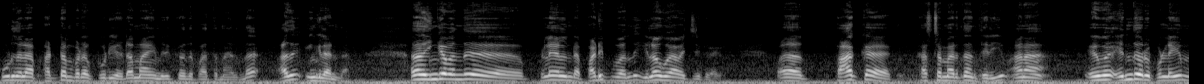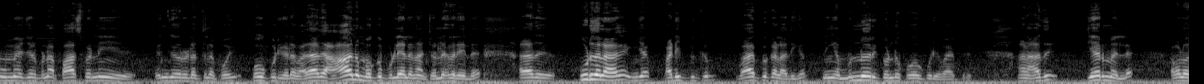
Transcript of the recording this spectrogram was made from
கூடுதலாக பட்டம் பெறக்கூடிய இடமாயும் இருக்கிறது பார்த்தோமா இருந்தால் அது இங்கிலாந்து தான். அதாவது இங்கே வந்து பிள்ளைகளின் படிப்பு வந்து இலகுவாக வச்சுருக்கிறாங்க பார்க்க கஷ்டமாக தான் தெரியும். ஆனால் எவ எந்த ஒரு பிள்ளையும் உண்மையாக சொல்ல போனால் பாஸ் பண்ணி எங்கே ஒரு இடத்துல போய் போகக்கூடிய இடம். அதாவது ஆளு மொக்க பிள்ளைகளை நான் சொல்ல வரையில் அதாவது கூடுதலாக இங்கே படிப்புக்கும் வாய்ப்புகள் அதிகம். நீங்கள் முன்னேறி கொண்டு போகக்கூடிய வாய்ப்பு இருக்குது ஆனால் அது ஜெர்மனில் அவ்வளோ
